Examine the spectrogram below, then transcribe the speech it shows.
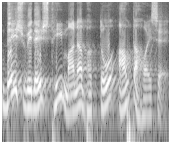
દેશ વિદેશથી માના ભક્તો આવતા હોય છે.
